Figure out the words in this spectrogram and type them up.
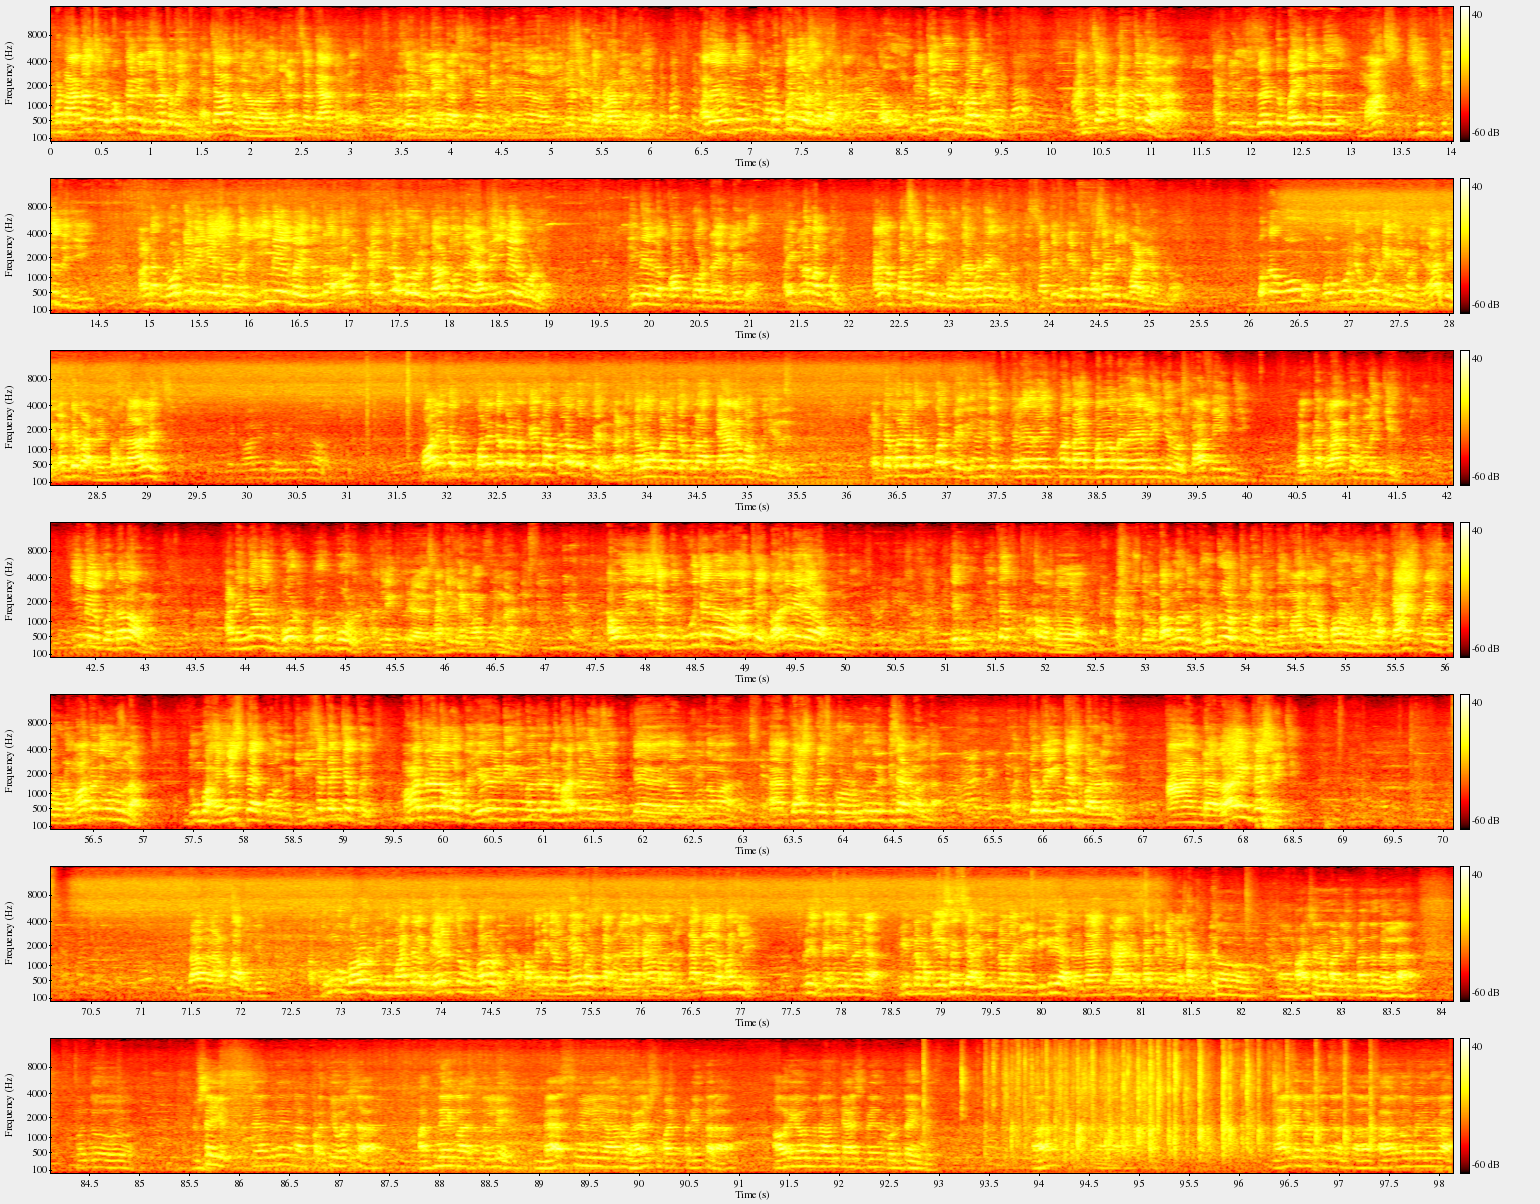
ಬಟ್ ಆಗಸ್ಟ್ ಬೊಕ್ಕಂಗೆ ರಿಸಲ್ಟ್ ಬೈತೀನಿ ನಾನು ಚಾತಂದ್ರೆ ಅವ್ರು ಅವ್ರಿಗೆ ಎರಡು ಸರ್ತಿ ಹಾಕಂದ್ರೆ ರಿಸಲ್ಟ್ ಲೇಟ್ ಆಗಿ ಇನ್ನೊಂದು ಡಿಗ್ರಿ ಯೂನಿವರ್ಸಿಟಿ ಪ್ರಾಬ್ಲಮ್ ಅದೇ ಬೊಕ್ಕೊಂದು ವರ್ಷ ಕೊಡ್ತಾರೆ ಅವು ಜನ್ರಿನ್ ಪ್ರಾಬ್ಲಮ್ ಅಂಚ ಅತ್ತಡಲ್ಲ ಅಕ್ಲಿ ರಿಸಲ್ಟ್ ಬೈದಂಡು ಮಾರ್ಕ್ಸ್ ಶೀಟ್ ತಿಕ್ಕದಿಜಿ ಅಣ್ಣ ನೋಟಿಫಿಕೇಶನ್ ಇಮೇಲ್ ಬೈದಂಡು ಅವ ಐಟ್ಲ ಕೊರಲಿ ದಾರ ತೊಂದರೆ ಅಣ್ಣ ಇಮೇಲ್ ಕೊಡು ಇಮೇಲ್ ಕಾಪಿ ಕೊಟ್ರೆ ಎಂಗ್ಲಿಗೆ ಐಟ್ಲ ಮಲ್ಕೊಲಿ ಆಗ ಪರ್ಸಂಟೇಜ್ ಕೊಡ್ತಾರೆ ಬಟ್ ಸರ್ಟಿಫಿಕೇಟ್ ಪರ್ಸಂಟೇಜ್ ಮಾಡ್ರಿ ಉಂಟು ಬೊಕ್ಕ ಓ ಊಟಿ ಓ ಡಿಗ್ರಿ ಮಾಡಿ ಆತೆ ರಡ್ಡೆ ಮಾಡ್ರಿ ಬೊಕ್ಕ ಆಲಚ್ ಕಾಲೇಜ್ ಕಾಲೇಜ್ ತಗೊಂಡು ಕೈಂಡ್ ಅಪ್ಪಲ್ಲ ಗೊತ್ತೇನು ಅಂದ್ರೆ ಕೆಲವು ಕಾಲೇಜ್ ತಗೊಳ್ಳ ತ್ಯಾಗ ಮಲ್ಪುಜೇರು ಎಂಟ ಕಾಲೇಜ್ ತಗೊಂಡು ಕೊಡ್ಪೇರು ಇದ್ದಿದ್ದು ಕೆಲವರು ಆಯ್ತು ಮತ್ತೆ ಆತ್ ಬಂಗ ಬರ ಏರ್ಲಿ ಇದ್ದಿರು ಸ್ಟಾಫ್ ಇಜ್ಜಿ ಮಕ್ಕಳ ಕ್ಲಾಸ್ ನಕ್ಕಳು ಇಜ್ಜಿ ಇಮೇಲ್ ಕೊಟ್ಟಲ್ಲ ಅವನು ಅಣ್ಣ ಹೆಂಗ ಒಂದು ಬೋರ್ಡ್ ಪ್ರೂಫ್ ಬೋರ್ಡ್ ಅಲೆ ಸರ್ಟಿಫಿಕೇಟ್ ಮಾಡ್ಕೊಂಡು ಅಂಡ ಅವು ಈ ಈ ಸರ್ತಿ ಮೂರು ಜನ ಅಲ್ಲ ಆಚೆ ಭಾರಿ ಬೇಜಾರು ಹಾಕೊಂಡು ಇದು ಇದಕ್ಕೆ ಬಂಗಾಡು ದುಡ್ಡು ಒಟ್ಟು ಮಾಡ್ತದೆ ಮಾತ್ರ ಕೋರಡು ಕೂಡ ಕ್ಯಾಶ್ ಪ್ರೈಸ್ ಕೋರಡು ಮಾತಾಡಿ ಒಂದಿಲ್ಲ ತುಂಬ ಹೈಯೆಸ್ಟ್ ಬ್ಯಾಕ್ ಕೋರಡು ನಿಂತೀನಿ ಈ ಸತಿ ಹೆಂಗೆ ಮಾತ್ರ ಎಲ್ಲ ಡಿಗ್ರಿ ಮಾಡಿದ್ರೆ ಮಾತ್ರ ಕ್ಯಾಶ್ ಪ್ರೈಸ್ ಕೋರಡು ಡಿಸೈಡ್ ಮಾಡ್ದ ಜೊಕ್ಕ ಇಂಟ್ರೆಸ್ಟ್ ಬರಡು ಆ್ಯಂಡ್ ಲಾ ಇಂಟ್ರೆಸ್ಟ್ ಇಚ್ಚಿ దాని అర్థ ఆపుజಿ దుమ్ము బరోడు నీకు మాత్రం పేరెంట్స్ కొనడు పక్క నీకు ನೇಬರ್ಸ್ ನಕಲೆಲ್ಲ ಕನ್ನಡ ನಕಲೆಲ್ಲ ಬನ್ಲಿ ಪ್ಲೀಸ್ ಈಗ ಇದು ನಮಗೆ ಎಸ್ ಎಸ್ ಇದು ನಮಗೆ ಡಿಗ್ರಿ ಆಗ್ತದೆ ಆಗಿನ ಸರ್ಟಿಫಿಕೇಟ್ ಕಟ್ಬಿಟ್ಟು ಇದು ಆ, ಭಾಷಣ ಮಾಡ್ಲಿಕ್ಕೆ ಬಂದದಲ್ಲ ಒಂದು ವಿಷಯ ಇತ್ತು ವಿಷಯ ಅಂದ್ರೆ ನಾನು ಪ್ರತಿ ವರ್ಷ ಹತ್ತನೇ ಕ್ಲಾಸ್ನಲ್ಲಿ ಮ್ಯಾಥ್ಸ್ನಲ್ಲಿ ಯಾರು ಹೈಯೆಸ್ಟ್ ಮಾರ್ಕ್ ಪಡೀತಾರ ಅವರಿಗೆ ಒಂದು ನಾನು ಕ್ಯಾಶ್ ಪ್ರೈಸ್ ಕೊಡ್ತಾ ಇದ್ದೆ ಆ, ಆ, ನಾಲ್ಕೈದು ವರ್ಷದ ಆ, ಸಾವಿರದ ಒಂಬೈನೂರ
